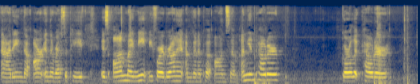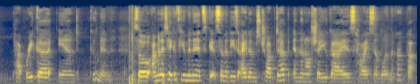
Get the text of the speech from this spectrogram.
adding that aren't in the recipe is on my meat before I brown it. I'm going to put on some onion powder, garlic powder, paprika, and cumin. So I'm to take a few minutes, get some of these items chopped up, and then I'll show you guys how I assemble it in the crock pot.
